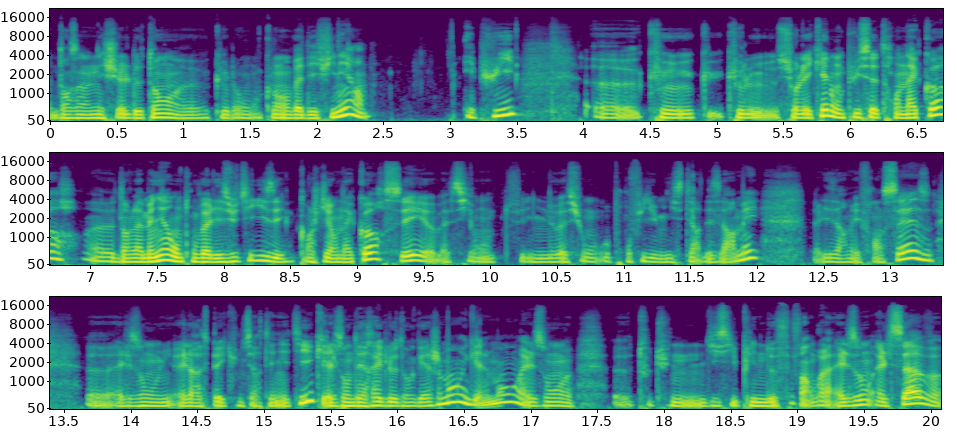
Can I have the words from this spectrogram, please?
dans une échelle de temps que l'on va définir, et puis euh, que, sur lesquels on puisse être en accord euh, dans la manière dont on va les utiliser. Quand je dis en accord, c'est euh, bah, si on fait une innovation au profit du ministère des Armées, bah, les armées françaises, elles, respectent une certaine éthique, elles ont des règles d'engagement également, elles ont toute une discipline de feu, enfin voilà, elles savent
